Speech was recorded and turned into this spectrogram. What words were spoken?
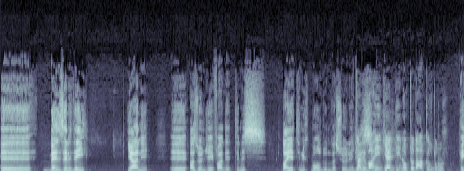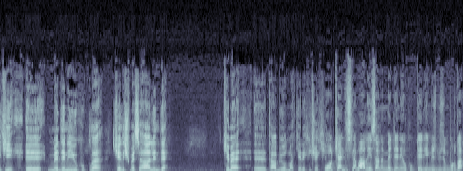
e, benzeri değil. Yani e, az önce ifade ettiniz, ayetin hükmü olduğunu da E söylediniz. tabi vahiy geldiği noktada akıl durur. Peki e, medeni hukukla çelişmesi halinde kime e, tabi olmak gerekecek? O kendisine bağlı insanın medeni hukuk dediğimiz bizim burada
